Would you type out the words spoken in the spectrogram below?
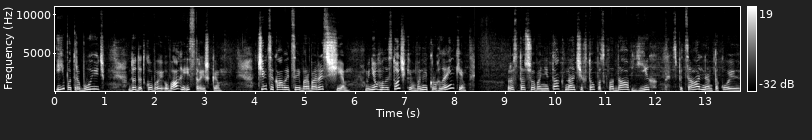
і потребують додаткової уваги і стрижки. Чим цікавий цей барбарис ще? В нього листочки вони кругленькі, розташовані так, наче хто поскладав їх спеціальною такою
